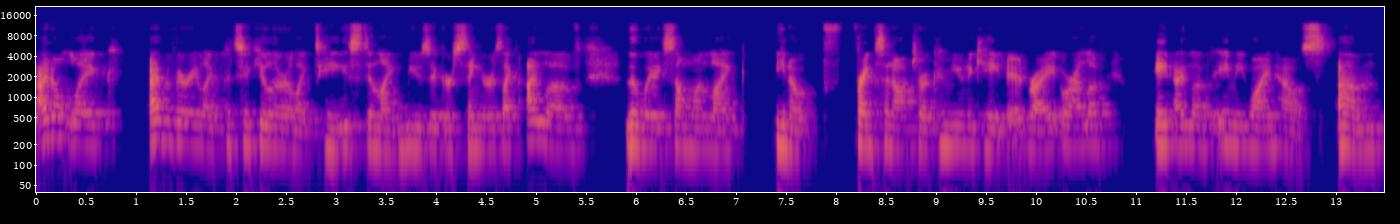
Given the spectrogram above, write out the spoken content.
I don't like I have a very like particular like taste in like music or singers. Like I love the way someone like you know Frank Sinatra communicated, right? Or I love I loved Amy Winehouse. Um,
